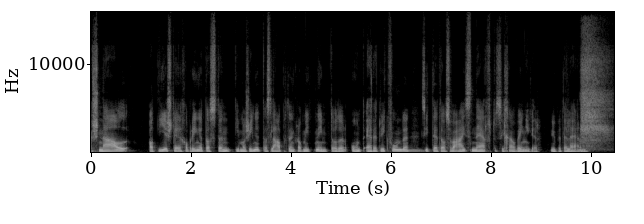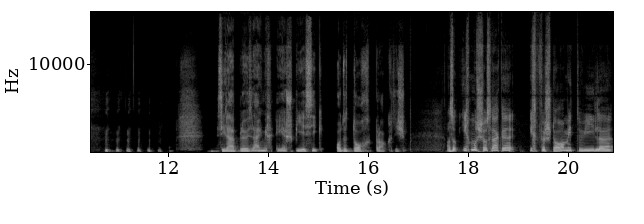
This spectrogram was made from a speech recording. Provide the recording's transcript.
schnell an die Stelle kann bringen dass dann die Maschine das Laub dann gerade mitnimmt, oder? Und er hat wie gefunden, mhm. seit er das weiß, nervt er sich auch weniger über den Lärm. Sind Laublöser eigentlich eher spießig oder doch praktisch? Also ich muss schon sagen, ich verstehe mittlerweile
